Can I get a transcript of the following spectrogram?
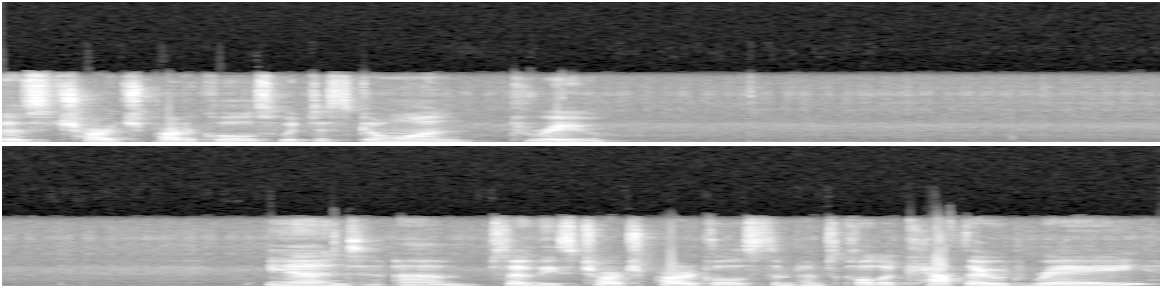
those charged particles would just go on through. And um, so these charged particles, sometimes called a cathode ray,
